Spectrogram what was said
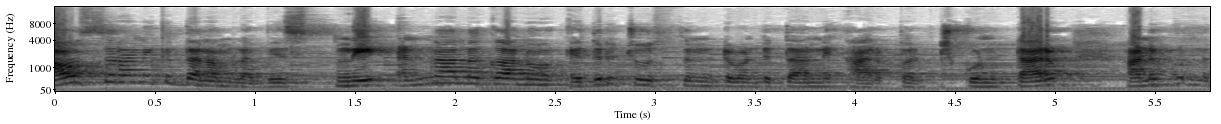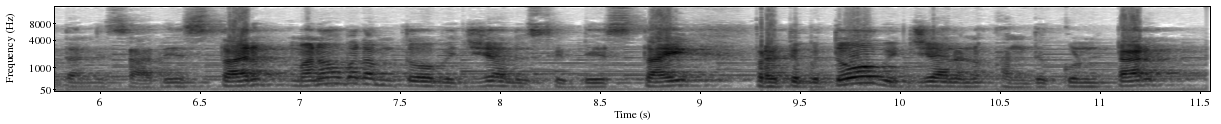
అవసరానికి ధనం లభిస్తుంది. ఎన్నాళ్ళుగానో ఎదురు చూస్తున్నటువంటి దాన్ని ఏర్పరచుకుంటారు. అనుకున్న దాన్ని సాధిస్తారు. మనోబలంతో విజయాలు సిద్ధిస్తాయి. ప్రతిభతో విజయాలను అందుకుంటారు.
